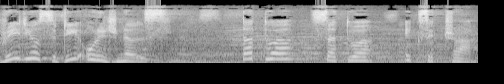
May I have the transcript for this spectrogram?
रेडियो सिटी ओरिजिनल्स तत्व, सत्व एक्सेट्रा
